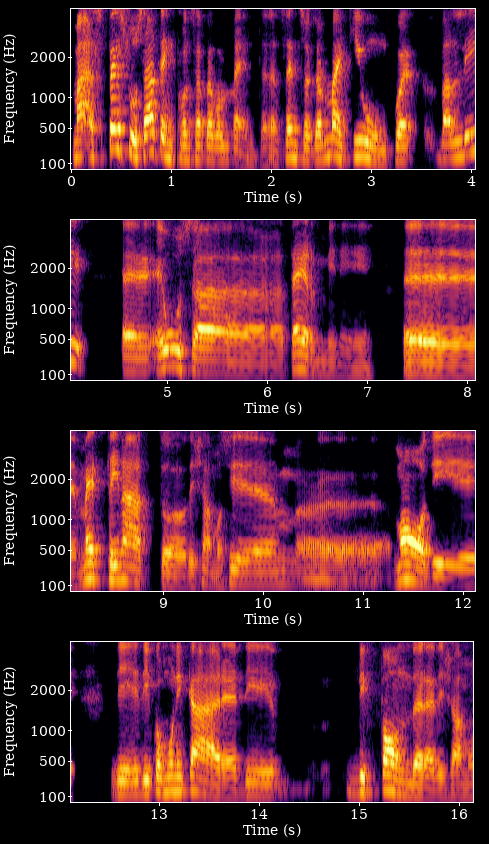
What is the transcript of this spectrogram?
ma spesso usata inconsapevolmente, nel senso che ormai chiunque va lì eh, e usa termini, eh, mette in atto, diciamo, si, eh, modi di, di comunicare, di diffondere, diciamo,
